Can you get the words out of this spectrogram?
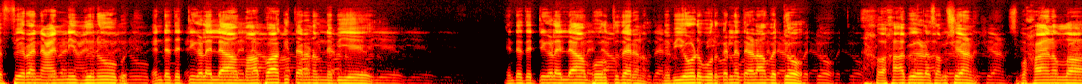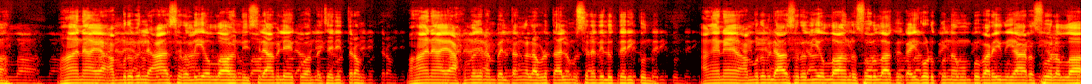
കഫിറൻ അന്നി ദുനൂബ് എന്റെ തെറ്റുകളെല്ലാം മാപ്പാക്കി തരണം നബിയെ. എന്റെ തെറ്റുകളെല്ലാം പുറത്തു തരണം. നബിയോട് പൊറുക്കലിനെ തേടാൻ പറ്റുമോ? വഹാബികളുടെ സംശയമാണ്. സുഹാനല്ലാ മഹാനായ അമ്രുബിൻ ആസ് റളിയല്ലാഹു ഇസ്ലാമിലേക്ക് വന്ന ചരിത്രം മഹാനായ അഹമ്മദ് നമ്പൽ തങ്ങൾ അവിടുത്തെ അൽ മുസ്നദിൽ ഉദ്ധരിക്കുന്നു. അങ്ങനെ അമ്രുബിൻ ആസ് റളിയല്ലാഹു റസൂലുള്ളാഹിക്ക് കൈ കൊടുക്കുന്ന മുമ്പ് പറയുന്നു യാ റസൂലല്ലാ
